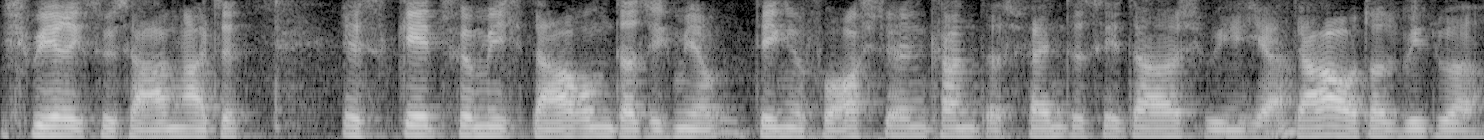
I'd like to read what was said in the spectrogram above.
schwierig zu sagen. Also es geht für mich darum, dass ich mir Dinge vorstellen kann, das Fantasy da ist, wie ja. da oder wie du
